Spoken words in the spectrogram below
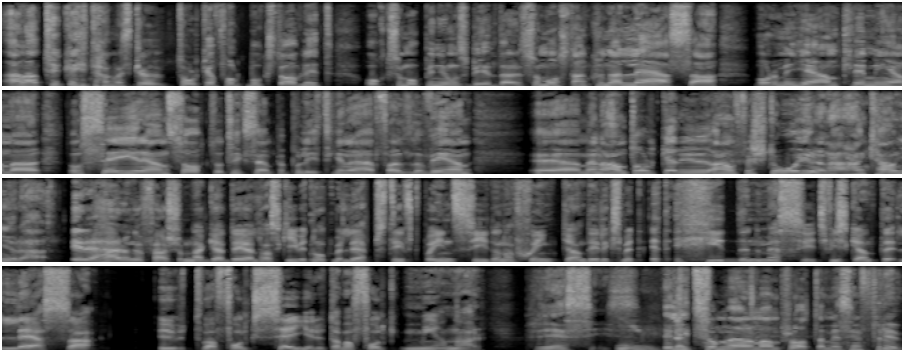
han tycker inte att man ska tolka folk bokstavligt och som opinionsbildare så måste han kunna läsa vad de egentligen menar. De säger en sak, då till exempel politikerna i det här fallet Löfven, eh, men han tolkar ju, han förstår ju den här, han kan ju det här. Är det här ungefär som när Gardell har skrivit något med läppstift på insidan av skinkan? Det är liksom ett, ett hidden message. Vi ska inte läsa ut vad folk säger utan vad folk menar. Precis. Oh, det är lite som när man pratar med sin fru.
